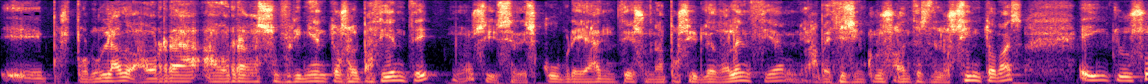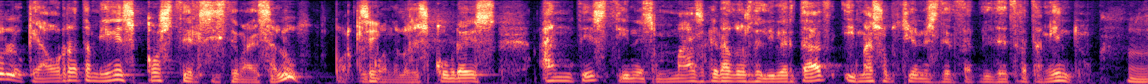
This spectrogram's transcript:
eh, pues por un lado, ahorra, ahorra sufrimientos al paciente, si se descubre antes una posible dolencia, a veces incluso antes de los síntomas, e incluso lo que ahorra también es coste del sistema de salud, porque cuando lo descubres antes tienes más grados de libertad y más opciones de, tratamiento. Mm.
